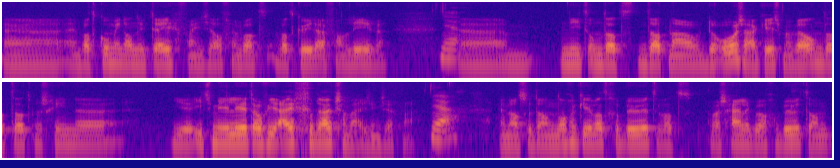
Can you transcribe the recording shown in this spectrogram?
Eh, en wat kom je dan nu tegen van jezelf? En wat, wat kun je daarvan leren? Ja. Ehm, niet omdat dat nou de oorzaak is, maar wel omdat dat misschien eh, je iets meer leert over je eigen gebruiksaanwijzing, zeg maar. ja. En als er dan nog een keer wat gebeurt, wat waarschijnlijk wel gebeurt, dan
